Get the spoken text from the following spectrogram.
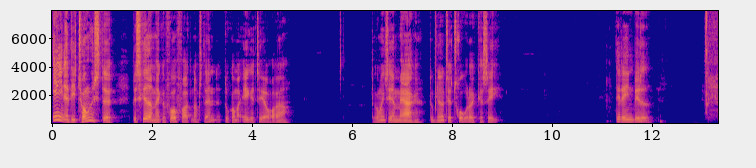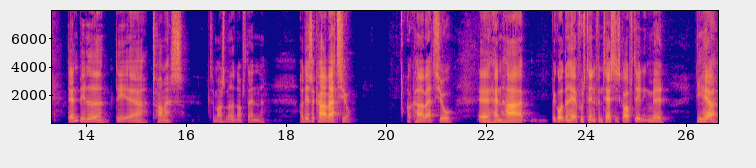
en af de tungeste beskeder, man kan få fra den opstandende. Du kommer ikke til at røre. Du kommer ikke til at mærke. Du bliver nødt til at tro, at du ikke kan se. Det er det ene billede. Det andet billede, det er Thomas, som også møder den opstandende. Og det er så Caravaggio. Og Caravaggio, øh, han har begået den her fuldstændig fantastiske opstilling med de her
